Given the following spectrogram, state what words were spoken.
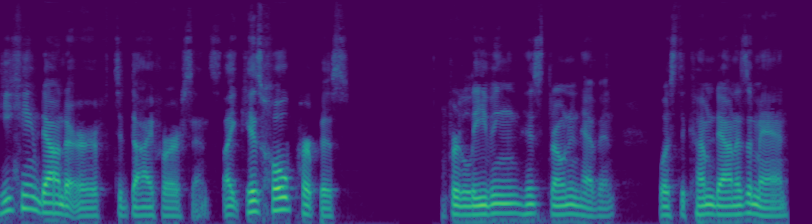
he came down to earth to die for our sins. Like his whole purpose for leaving his throne in heaven was to come down as a man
